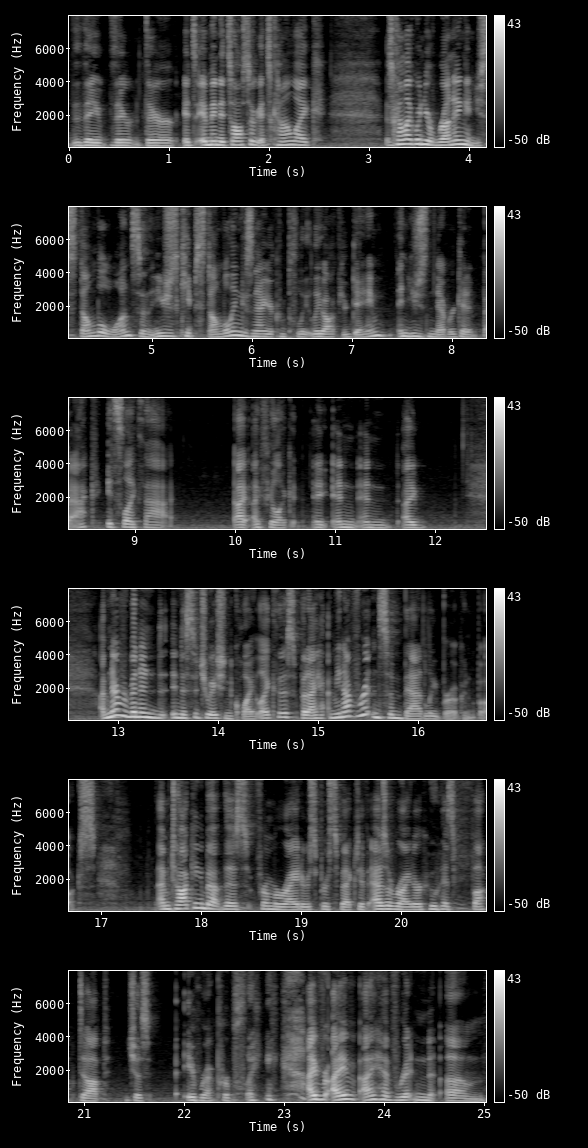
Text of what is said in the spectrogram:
they they're they're it's I mean it's also it's kind of like it's kind of like when you're running and you stumble once and then you just keep stumbling because now you're completely off your game and you just never get it back. It's like that. I, I feel like it, and and I I've never been in, in a situation quite like this, but I, I mean I've written some badly broken books. I'm talking about this from a writer's perspective, as a writer who has fucked up just irreparably. I've, I've I have written, um,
